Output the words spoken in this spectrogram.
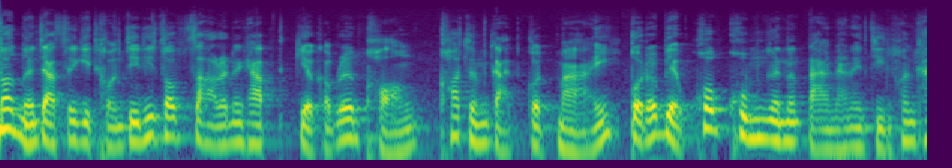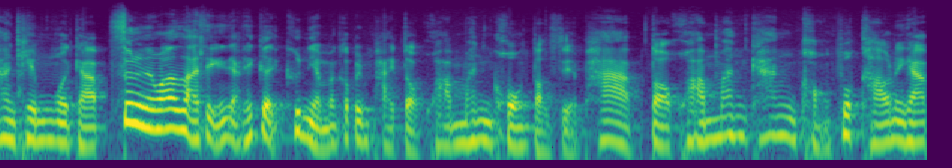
นอกเหนือจากเศรษฐกิจของจีนที่ซบเซาแล้วนะครับเกี่ยวกับเรื่องของข้อจำกัดกฎหมายกฎระเบียบควบคุมเงินต่างๆในจีนค่อนข้างเข้มงวดครับ ซึ่งในว่าหลายสิ่งอย่างที่เกิดขึ้นเนี่ยมันก็เป็นภัยต่อความมั่นคงต่อเสถียรภาพ ต่อความมั่นคงของพวกเขานะครับ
